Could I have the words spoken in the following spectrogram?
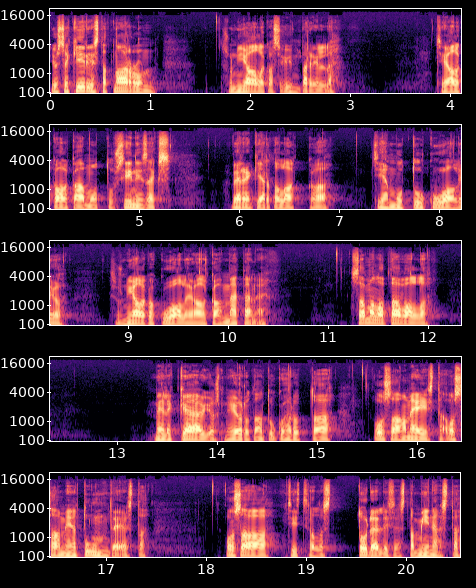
Jos sä kiristät narun sun jalkas ympärille, se jalka alkaa muuttua siniseksi, verenkierto lakkaa, siihen muuttuu kuolio, se sun jalka kuolee ja alkaa mätäne. Samalla tavalla meille käy, jos me joudutaan tukahduttaa osaa meistä, osaa meidän tunteesta, osaa sitten sellaista todellisesta minästä,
